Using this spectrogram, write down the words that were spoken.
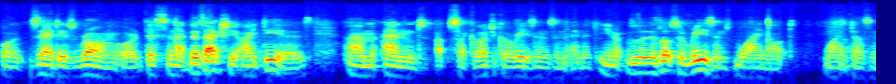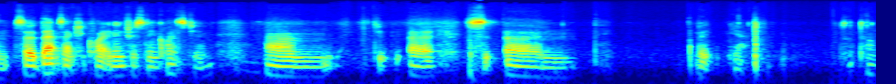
or Z is wrong or this and that. There's actually ideas um, and uh, psychological reasons and, and you know there's lots of reasons why not, why it doesn't. So that's actually quite an interesting question. Um, uh, um, but yeah, so Tom,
